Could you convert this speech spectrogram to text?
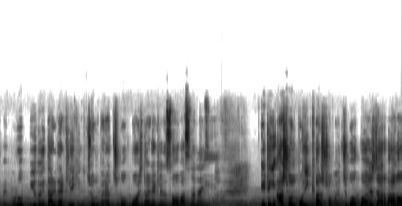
তবে মুরব্বী হয়ে দাড়ি রাখলেই কিন্তু চলবে না। যুবক বয়স দাড়ি রাখলে সব আস না নাই? এটাই আসল পরীক্ষার সময়। যুবক বয়স যার ভালো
